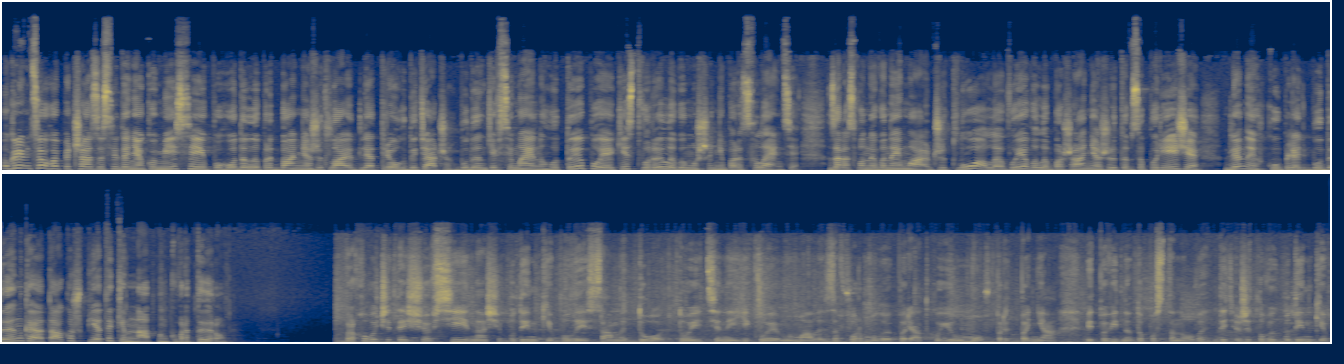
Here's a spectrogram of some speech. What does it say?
Окрім цього, під час засідання комісії погодили придбання житла для трьох дитячих будинків сімейного типу, які створили вимушені переселенці. Зараз вони винаймають житло, але виявили бажання жити в Запоріжжі. Для них куплять будинки, а також п'ятикімнатну квартиру. Враховуючи те, що всі наші будинки були саме до тої ціни, якої ми мали за формулою порядку і умов придбання відповідно до постанови житлових будинків,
